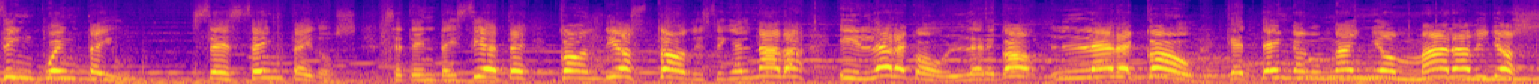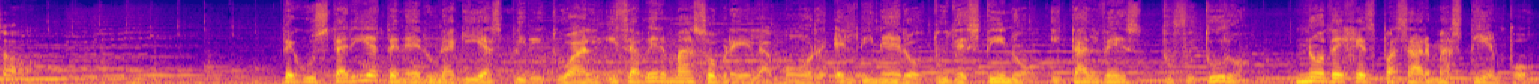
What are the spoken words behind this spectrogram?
51, 62, 77, con Dios todo y sin el nada, y let it go, let it go, let it go. Que tengan un año maravilloso. ¿Te gustaría tener una guía espiritual y saber más sobre el amor, el dinero, tu destino y tal vez tu futuro? No dejes pasar más tiempo.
